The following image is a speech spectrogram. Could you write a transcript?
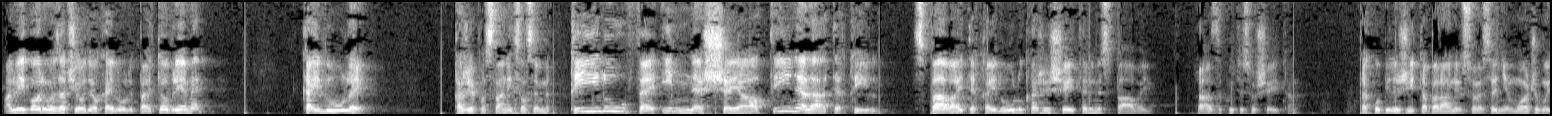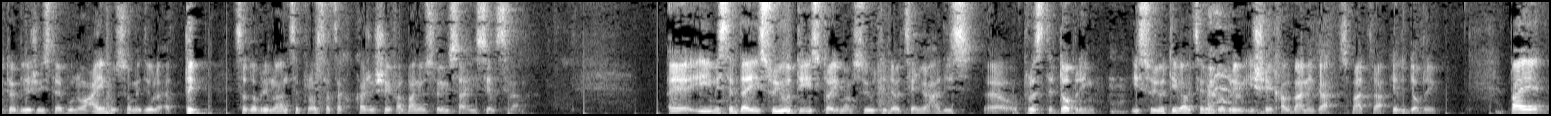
Ali mi govorimo znači ovdje o kajluli. Pa je to vrijeme kajlule. Kaže poslanik sa osvijem, qilu fe inne šejatine la teqil. Spavajte kajlulu, kaže šeitani ne spavaju. Razlikujte se o šeitanu. Tako bilježi Tabarani u svome srednjem mođemu i to je bileži isto Ebu Nuaim u svome dijelu Atib sa dobrim lancem prostaca, kako kaže šejh Albani u svojim sahih silsilama. E, I mislim da i Sujuti isto, imam Sujuti da ocjenjuje hadis, e, oprostite, dobrim. I Sujuti ga ocjenjuje dobrim i šejh Albani ga smatra ili dobrim. Pa je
